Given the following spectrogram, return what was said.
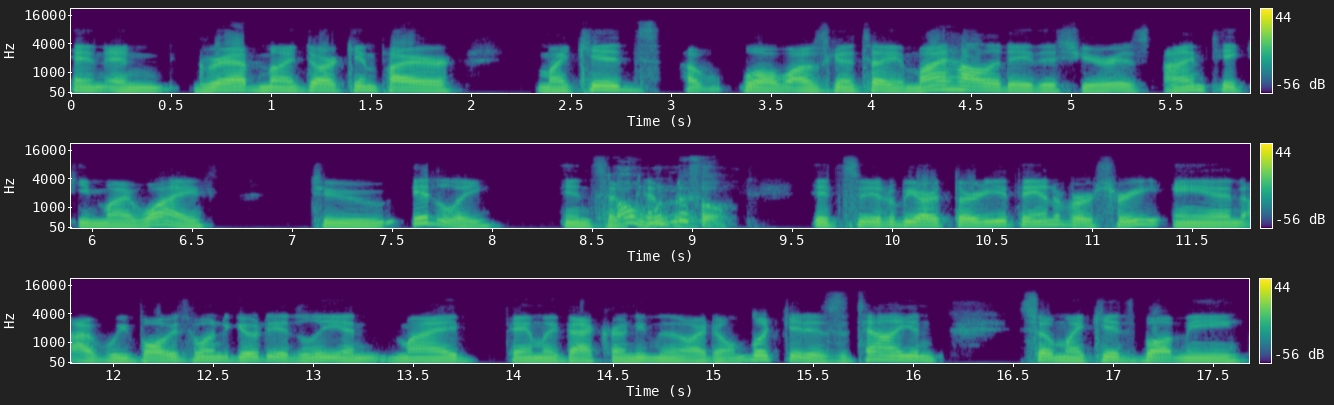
and and grab my Dark Empire. My kids, uh, well, I was going to tell you, my holiday this year is I'm taking my wife to Italy in September. Oh, wonderful! It's it'll be our 30th anniversary, and I, we've always wanted to go to Italy. And my family background, even though I don't look it, is Italian. So my kids bought me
